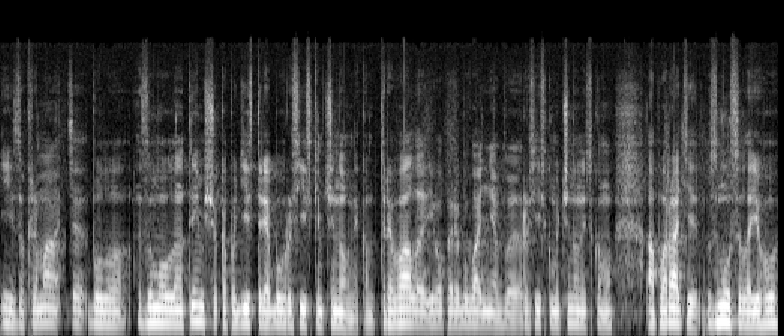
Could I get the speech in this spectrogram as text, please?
і, зокрема, це було зумовлено тим, що Каподістрія був російським чиновником. Тривале його перебування в російському чиновницькому апараті змусило його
